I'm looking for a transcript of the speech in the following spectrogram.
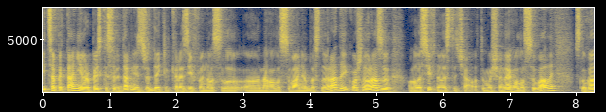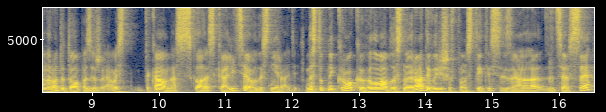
І це питання Європейська солідарність вже декілька разів виносила е, на голосування обласної ради, і кожного разу голосів не вистачало, тому що не голосували Слуга народу та ОПЗЖ. Ось така у нас склалась коаліція в обласній раді. Наступний крок голова обласної ради вирішив помститися за, за це все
